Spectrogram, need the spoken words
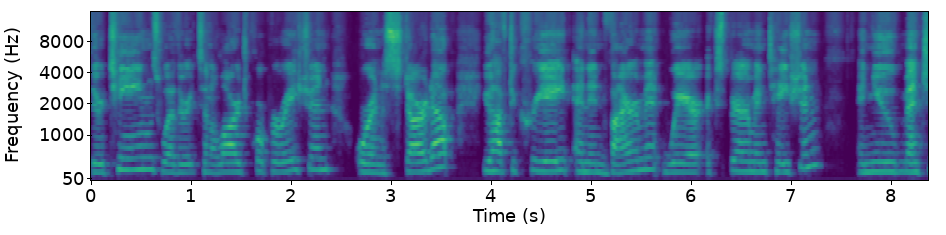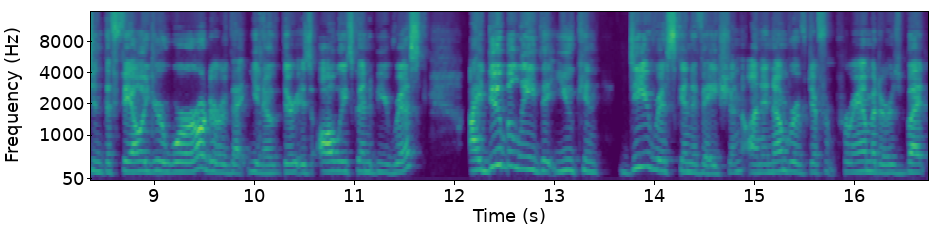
their teams, whether it's in a large corporation or in a startup. You have to create an environment where experimentation, and you mentioned the failure word or that, you know, there is always going to be risk. I do believe that you can de risk innovation on a number of different parameters. But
